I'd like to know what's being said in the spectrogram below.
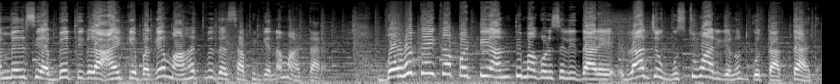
ಎಂಎಲ್ಸಿ ಅಭ್ಯರ್ಥಿಗಳ ಆಯ್ಕೆ ಬಗ್ಗೆ ಮಹತ್ವದ ಸಭೆಯನ್ನ ಮಾಡ್ತಾರೆ. ಬಹುತೇಕ ಪಟ್ಟಿ ಅಂತಿಮಗೊಳಿಸಲಿದ್ದಾರೆ, ರಾಜ್ಯ ಉಸ್ತುವಾರಿ ಅನ್ನೋದು ಗೊತ್ತಾಗ್ತಾ ಇದೆ.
